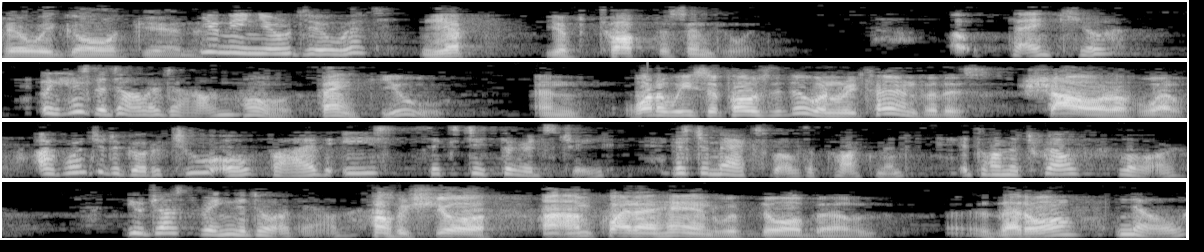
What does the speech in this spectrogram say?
here we go again. You mean you'll do it? Yep, you've talked us into it. Oh, thank you. Well, here's the dollar down. Oh, thank you. And what are we supposed to do in return for this shower of wealth? I want you to go to 205 East 63rd Street, Mr. Maxwell's apartment. It's on the 12th floor. You just ring the doorbell. Oh, sure. I- I'm quite a hand with doorbells. Uh, is that all? No,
